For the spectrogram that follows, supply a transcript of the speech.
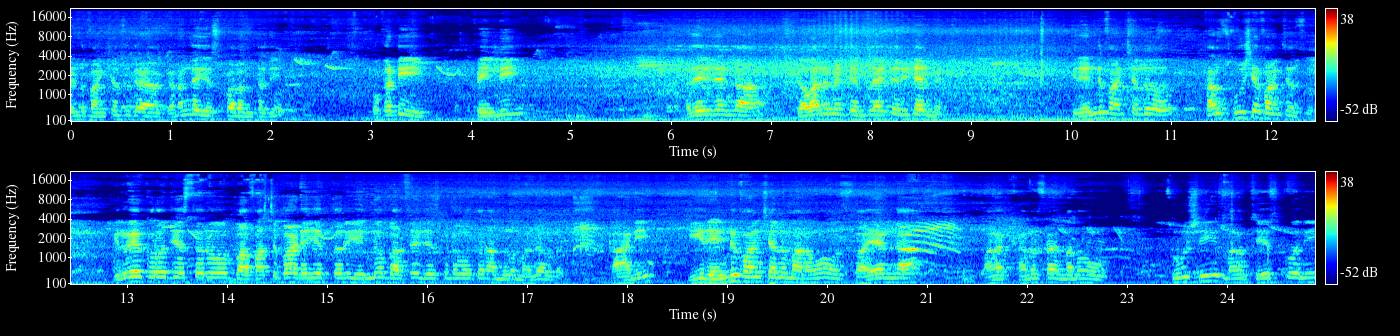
రెండు ఫంక్షన్స్ ఘనంగా చేసుకోవాలంటది ఒకటి పెళ్ళి అదేవిధంగా గవర్నమెంట్ ఎంప్లాయ్ అయితే రిటైర్మెంట్. ఈ రెండు ఫంక్షన్లు తను చూసే ఫంక్షన్స్. ఇరవై ఒక్క రోజు చేస్తారు బా ఫస్ట్ బర్త్డే చేస్తారు ఎన్నో బర్త్డే చేసుకుంటూ పోతారు అందులో మజా ఉండదు. కానీ ఈ రెండు ఫంక్షన్లు మనము స్వయంగా మన కనుక మనం చూసి మనం చేసుకొని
